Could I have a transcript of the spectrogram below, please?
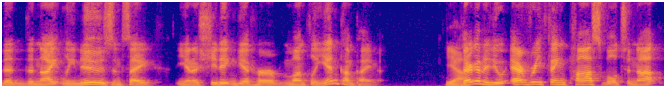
the, the nightly news and say, you know, she didn't get her monthly income payment. Yeah. They're going to do everything possible to not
